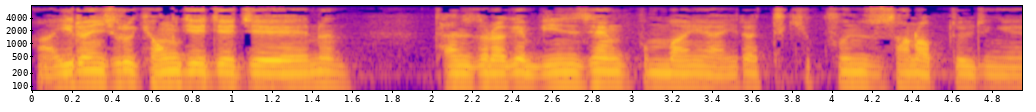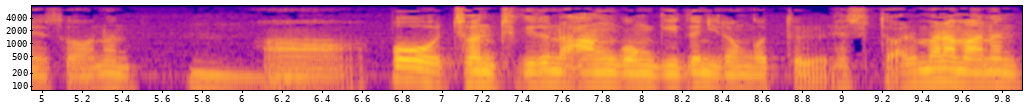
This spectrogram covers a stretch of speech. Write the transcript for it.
아, 이런 식으로 경제 제재는 단순하게 민생뿐만이 아니라 특히 군수 산업들 중에서는 음. 어 뭐 전투기든 항공기든 이런 것들 했을 때 얼마나 많은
